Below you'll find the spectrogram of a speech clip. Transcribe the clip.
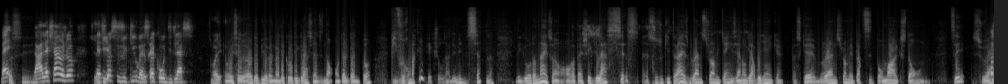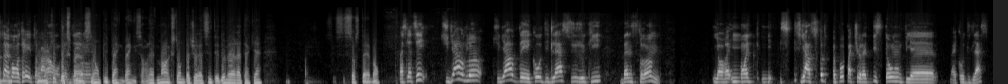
Ben, Ça, c'est... dans l'échange, c'était Suzuki, soit Suzuki ou ben, soit Cody Glass. Oui, oui c'est vrai. Au début, il avait demandé Cody Glass. Il a dit non, on ne te le donne pas. Puis vous remarquez quelque chose, en 2017, là, les Golden Knights ont, repêché Glass 6, Suzuki 13, Brandstrom 15. Ils en ont gardé rien qu'un. Parce que Brandstrom est parti pour Mark Stone. Tu sais, souvent. Ça, c'est un bon trade, ça, une par équipe d'expansion, puis bang, bang, il se relève. Mark Stone, Pacioretty, tes deux meilleurs attaquants. C'est- ça, c'était bon. Parce que, tu sais, tu gardes, là, tu gardes tes Cody Glass, Suzuki, Benstrom. Ils, auraient- ils vont être. ils- si tu gardes ça, tu n'as pas Pacioretty, Stone, puis euh, ben, Cody Glass,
